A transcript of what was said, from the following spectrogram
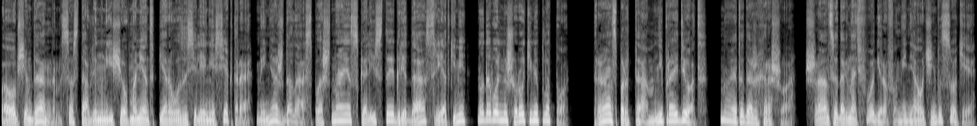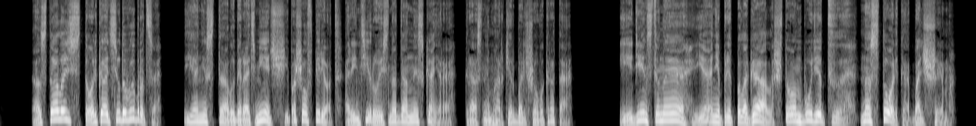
По общим данным, составленным еще в момент первого заселения сектора, меня ждала сплошная скалистая гряда с редкими, но довольно широкими плато. Транспорт там не пройдет, но это даже хорошо. Шансы догнать Фогеров у меня очень высокие. Осталось только отсюда выбраться. Я не стал убирать меч и пошел вперед, ориентируясь на данные сканера — красный маркер большого крота. Единственное, я не предполагал, что он будет настолько большим.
